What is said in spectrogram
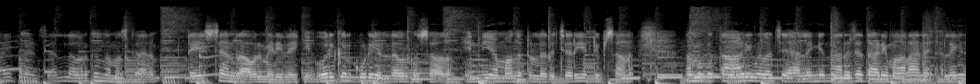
ഹായ് ഫ്രണ്ട്സ് എല്ലാവർക്കും നമസ്കാരം. ടേസ്റ്റ് ആൻഡ് ട്രാവൽ മീഡിയയിലേക്ക് ഒരിക്കൽ കൂടി എല്ലാവർക്കും സ്വാഗതം. ഇനി ഞാൻ വന്നിട്ടുള്ള ഒരു ചെറിയ ടിപ്സാണ് നമുക്ക് താടി വിളച്ച അല്ലെങ്കിൽ നരച്ച താടി മാറാൻ അല്ലെങ്കിൽ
